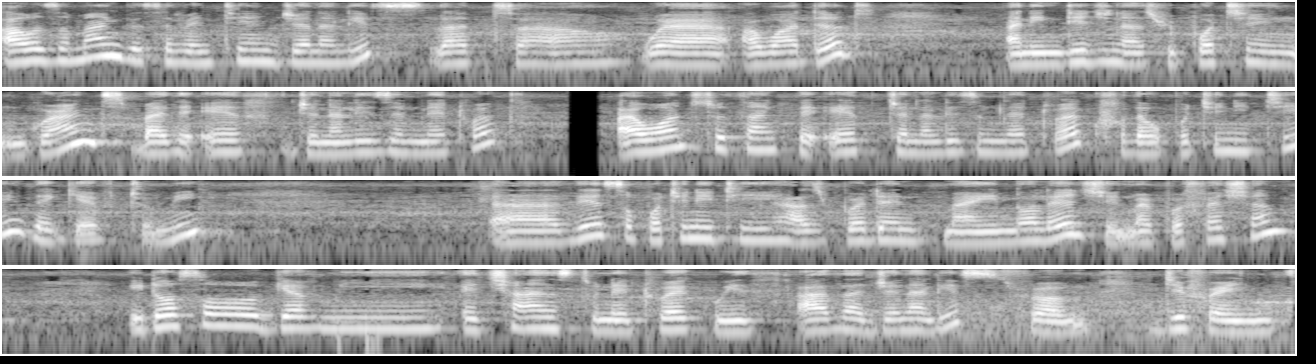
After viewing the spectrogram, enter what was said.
I was among the 17 journalists that uh, were awarded an Indigenous reporting grant by the Earth Journalism Network. I want to thank the Earth Journalism Network for the opportunity they gave to me. Uh, this opportunity has broadened my knowledge in my profession. It also gave me a chance to network with other journalists from different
